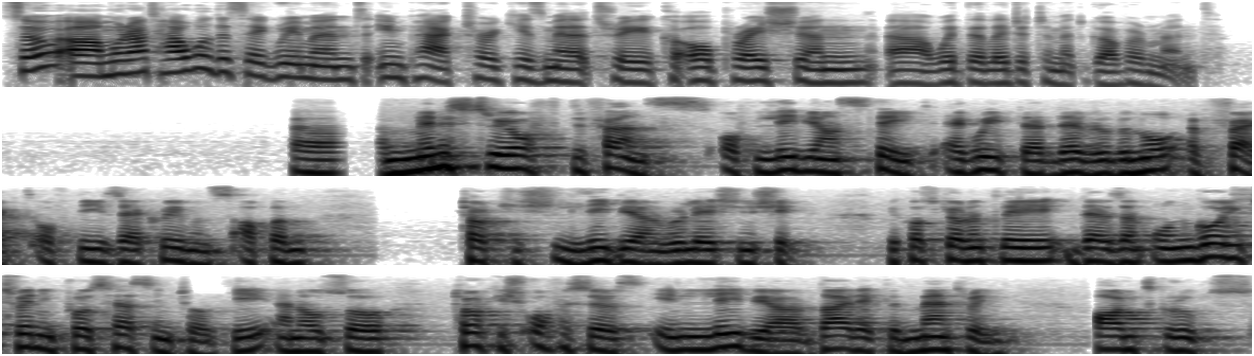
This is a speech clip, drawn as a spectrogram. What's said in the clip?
So, uh, Murat, how will this agreement impact Turkey's military cooperation uh, with the legitimate government? Uh, Ministry of Defense of Libyan state agreed that there will be no effect of these agreements upon Turkish-Libyan relationship because currently there's an ongoing training process in Turkey, and also Turkish officers in Libya are directly mentoring armed groups,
